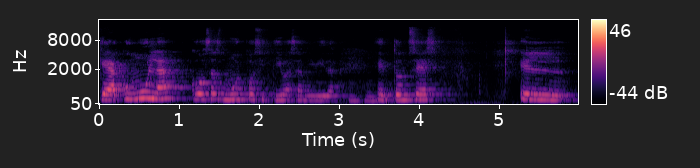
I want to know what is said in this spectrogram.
que acumula cosas muy positivas a mi vida. Entonces, el,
